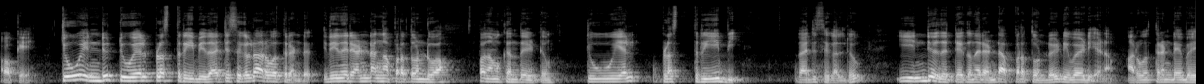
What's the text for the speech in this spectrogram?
Okay two into two L plus three B that ഇസുകളുടെ അറുപത്തിരണ്ട്. ഇതിൽ നിന്ന് രണ്ടങ്ങ് അപ്പുറത്തോണ്ട് പോവാം അപ്പോൾ നമുക്ക് എന്ത് കിട്ടും? Two L plus three B that ഇസുകൾ ടു ഈ ഇന്റു ചെയ്തിട്ടേക്കുന്ന രണ്ട് അപ്പുറത്തോണ്ട് ഡിവൈഡ് ചെയ്യണം. അറുപത്തിരണ്ട് ബൈ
